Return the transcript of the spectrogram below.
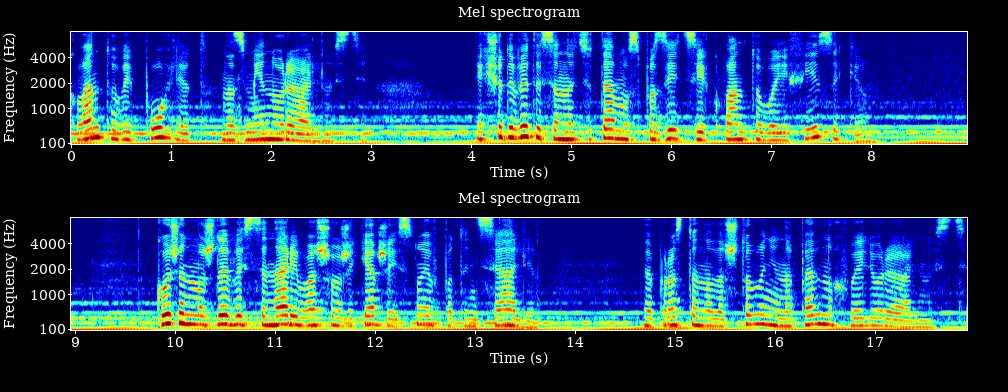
Квантовий погляд на зміну реальності. Якщо дивитися на цю тему з позиції квантової фізики, кожен можливий сценарій вашого життя вже існує в потенціалі. Ви просто налаштовані на певну хвилю реальності.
